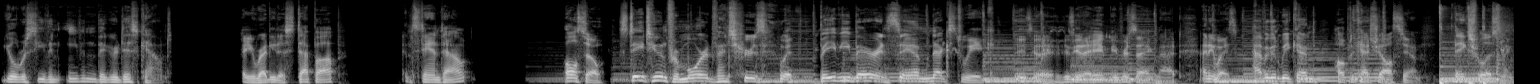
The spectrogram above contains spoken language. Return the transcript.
you'll receive an even bigger discount. Are you ready to step up and stand out? Also, stay tuned for more adventures with Baby Bear and Sam next week. He's gonna, he's gonna hate me for saying that. Anyways, have a good weekend. Hope to catch you all soon. Thanks for listening.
